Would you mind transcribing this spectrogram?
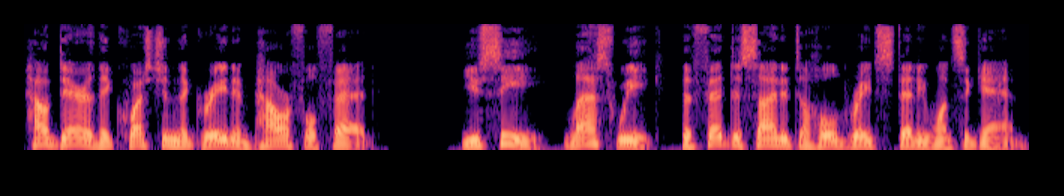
How dare they question the great and powerful Fed? You see, last week, the Fed decided to hold rates steady once again,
